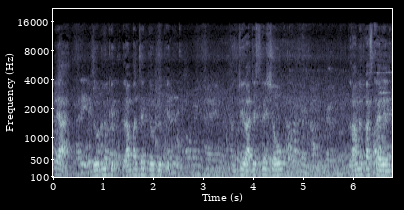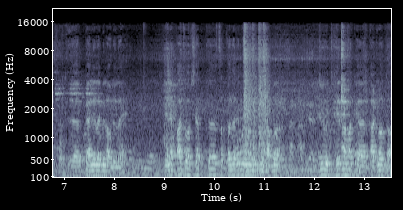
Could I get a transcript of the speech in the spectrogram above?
निवडणुकीत ग्रामपंचायत निवडणुकीत आमची राजश्री शाहू ग्रामविकास पॅनेल अ, लावलेला आहे. गेल्या पाच वर्षात सत्ताधारी म्हणून कामं जो जाहीरनामा काढला होता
